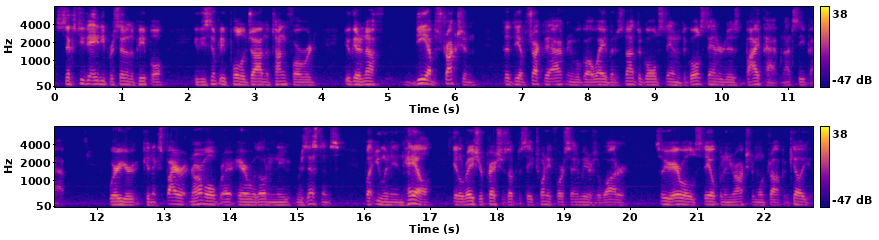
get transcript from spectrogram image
60 to 80% of the people, if you simply pull the jaw and the tongue forward, you get enough de-obstruction that the obstructed apnea will go away, but it's not the gold standard. The gold standard is BiPAP, not CPAP, where you can expire at normal air without any resistance, but you can inhale, it'll raise your pressures up to say 24 centimeters of water, so your air will stay open and your oxygen won't drop and kill you.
